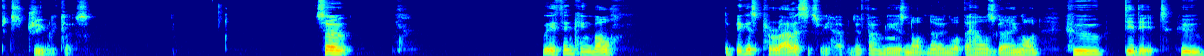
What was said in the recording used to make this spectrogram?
extremely close. So we're thinking, well, the biggest paralysis we have in a family is not knowing what the hell's going on. Who did it? Who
